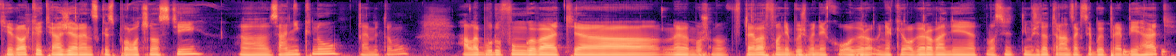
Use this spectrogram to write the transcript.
tie veľké ťažiarenské spoločnosti uh, zaniknú, dajme tomu, ale budú fungovať, uh, neviem, možno v telefóne budeš mať nejakú overo, nejaké overovanie vlastne tým, že tá transakcia bude prebiehať,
